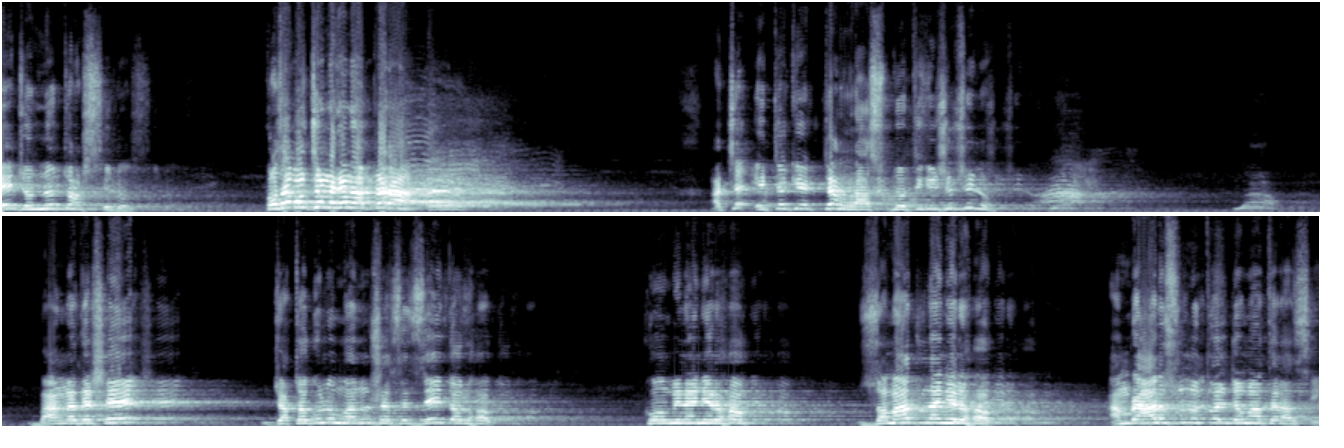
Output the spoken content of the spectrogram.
এই জন্য তো আসছিল। কথা বলছেন না কেন আপনারা? আচ্ছা এটা কি একটা রাজনৈতিক ইস্যু ছিল? বাংলাদেশে যতগুলো মানুষ আছে, যেই দল হোক কৌমি লাইনের হোক, জমাত লাইনের হোক, আমরা আরও আলোচনা জমাতের আছি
